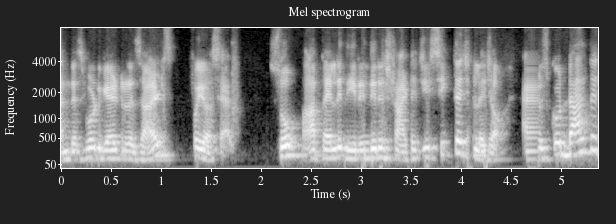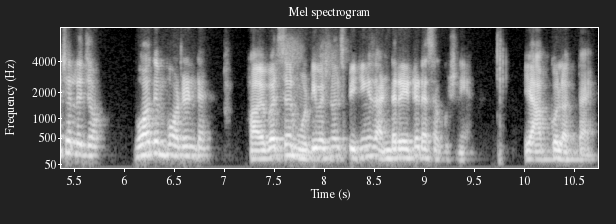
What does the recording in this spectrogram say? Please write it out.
and this would get result for your self सो आप पहले धीरे धीरे स्ट्रैटेजी सीखते चले जाओ एंड उसको डालते चले जाओ। बहुत इंपॉर्टेंट है। However sir motivational speaking is underrated ऐसा कुछ नहीं है। ये आपको लगता है।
